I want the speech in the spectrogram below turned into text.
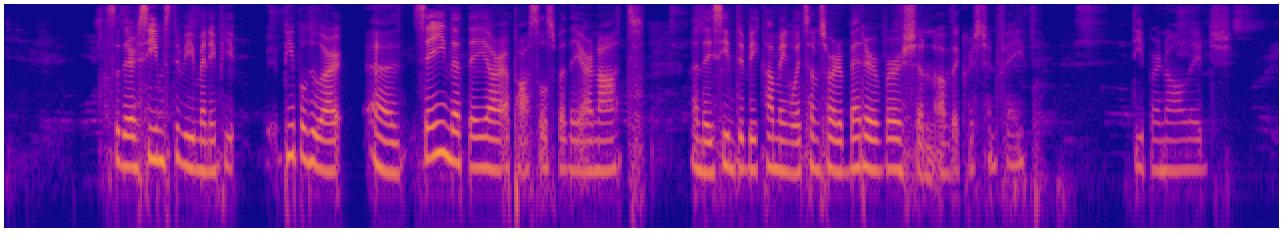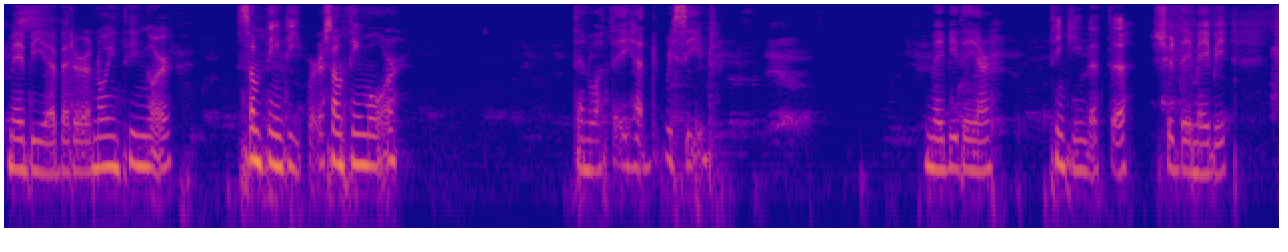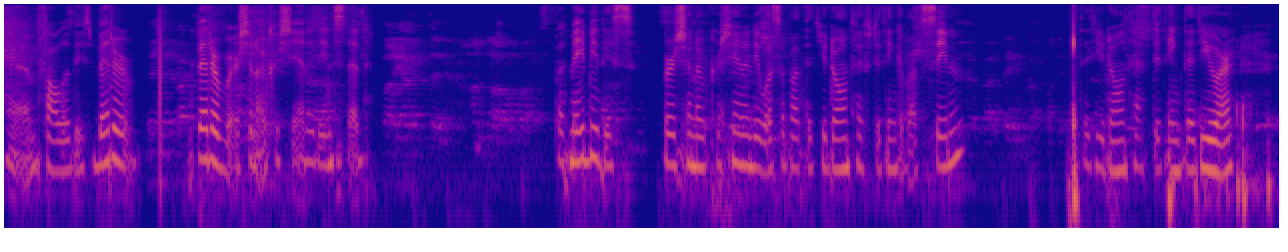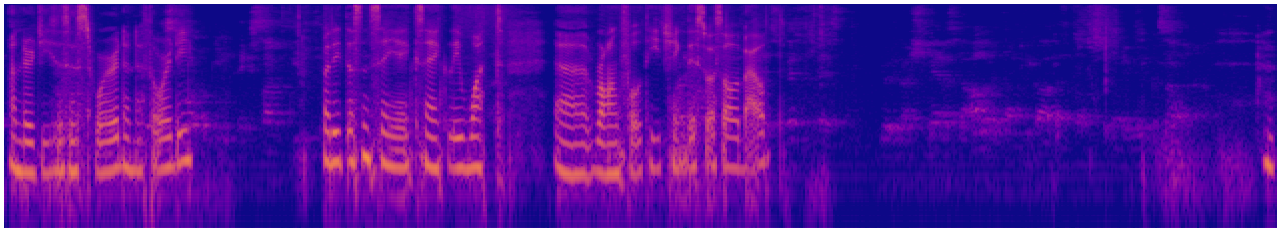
So there seems to be many pe- people who are uh, saying that they are apostles, but they are not. And they seem to be coming with some sort of better version of the Christian faith deeper knowledge, maybe a better anointing, or something deeper, something more than what they had received. Maybe they are thinking that uh, should they maybe um, follow this better, better version of Christianity instead. But maybe this version of Christianity was about that you don't have to think about sin, that you don't have to think that you are under Jesus' word and authority. But it doesn't say exactly what uh, wrongful teaching this was all about.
